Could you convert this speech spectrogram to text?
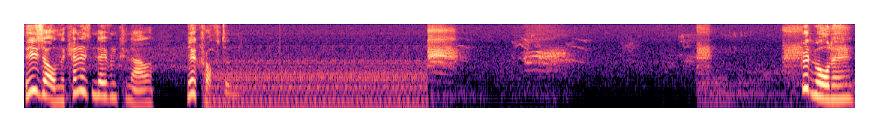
These are on the Kennet and Avon Canal near Crofton. Good morning.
